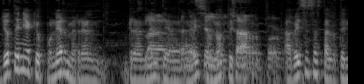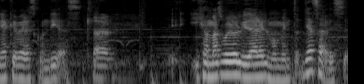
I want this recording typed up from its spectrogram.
yo tenía que oponerme real- realmente Claro, a eso, ¿no? Te- por- A veces hasta lo tenía que ver a escondidas. Claro. Y jamás voy a olvidar el momento, ya sabes, eh,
